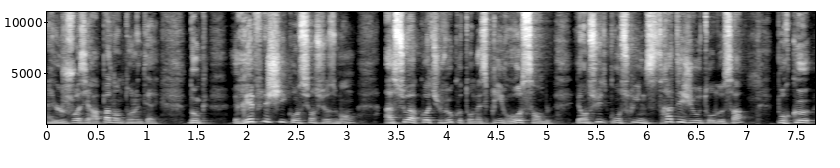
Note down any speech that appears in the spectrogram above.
Elle ne le choisira pas dans ton intérêt. Donc réfléchis consciencieusement à ce à quoi tu veux que ton esprit ressemble. Et ensuite construis une stratégie autour de ça pour que,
